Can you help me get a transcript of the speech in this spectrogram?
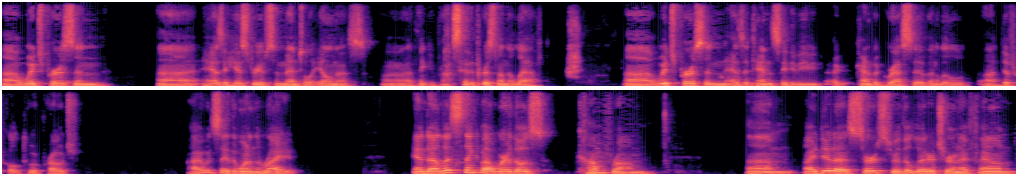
Uh, which person uh, has a history of some mental illness? Uh, I think you'd probably say the person on the left. Uh, which person has a tendency to be uh, kind of aggressive and a little uh, difficult to approach? I would say the one on the right. And let's think about where those come from. Um, I did a search through the literature and I found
